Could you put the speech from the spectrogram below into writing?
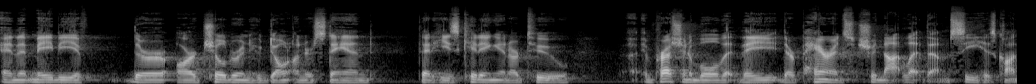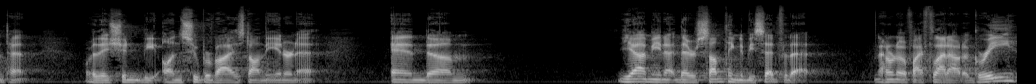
and that maybe if there are children who don't understand that he's kidding and are too uh, impressionable that they their parents should not let them see his content or they shouldn't be unsupervised on the internet and um, yeah i mean there's something to be said for that i don't know if i flat out agree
